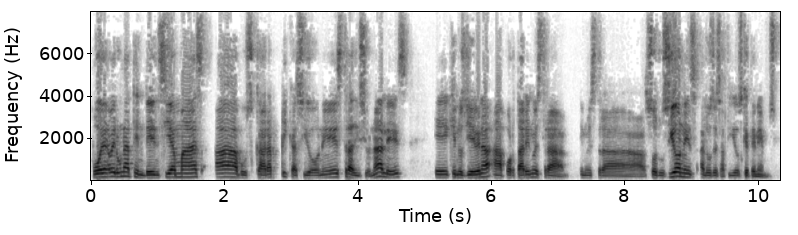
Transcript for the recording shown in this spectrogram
puede haber una tendencia más a buscar aplicaciones tradicionales eh, que nos lleven a, a aportar en, nuestra, en nuestras soluciones a los desafíos que tenemos.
